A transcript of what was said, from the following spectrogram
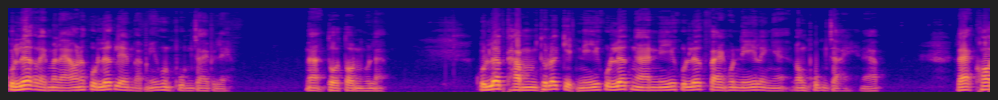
คุณเลือกอะไรมาแล้วนะ คุณเลือกเรียนแบบนี้คุณภูมิใจไปเลยนะตัวตนคุณละ คุณเลือกทำธุรกิจนี้ คุณเลือกงานนี้ คุณเลือกแฟนคนนี้อะไรเงี้ยลองภูมิใจนะครับ และข้อ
